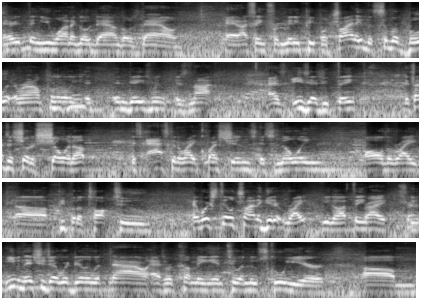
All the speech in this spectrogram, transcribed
Everything you want to go down, goes down. And I think for many people, trying to get the silver bullet around parental mm-hmm. engagement is not as easy as you think. It's not just sort of showing up. It's asking the right questions. It's knowing all the right uh, people to talk to. And we're still trying to get it right. You know, I think right, sure. even the issues that we're dealing with now as we're coming into a new school year, um,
